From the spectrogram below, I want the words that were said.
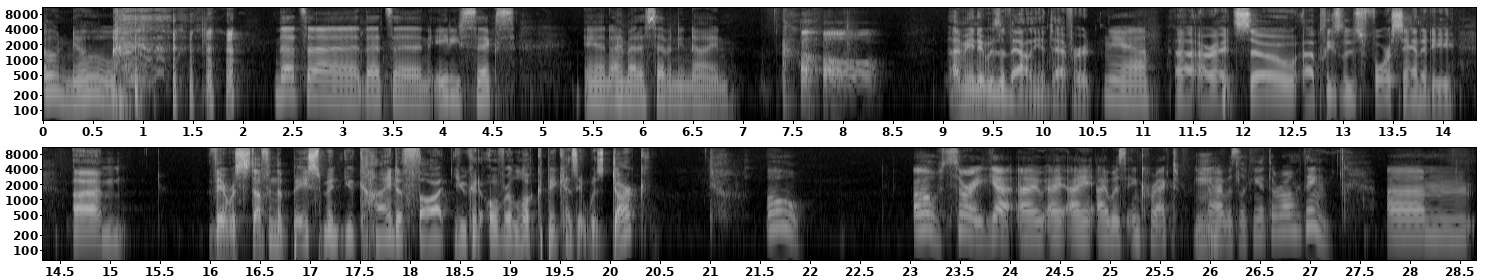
Oh no. that's a that's an 86 and I'm at a 79. I mean, it was a valiant effort. Yeah. Uh, all right, so uh, please lose four sanity. Um, there was stuff in the basement you kind of thought you could overlook because it was dark. Oh. Oh, sorry. Yeah, I I, I, I was incorrect. I was looking at the wrong thing. Um,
